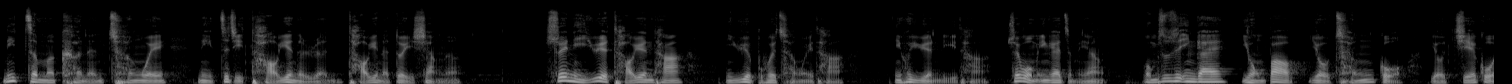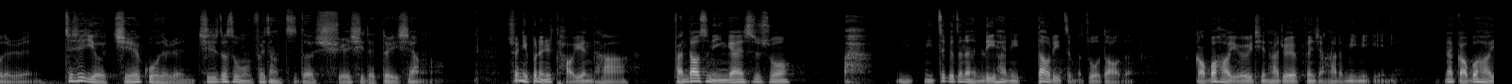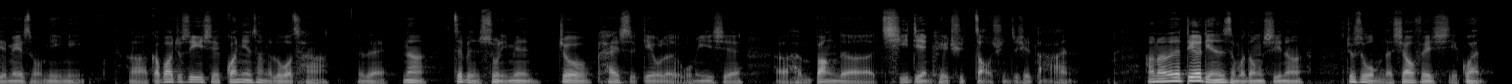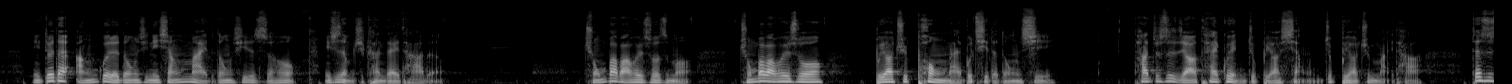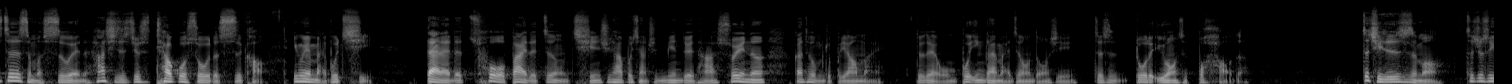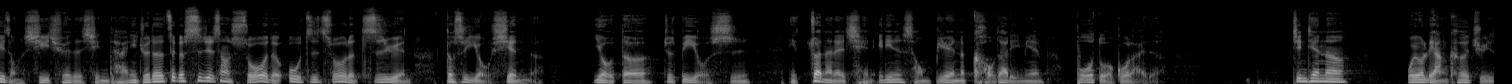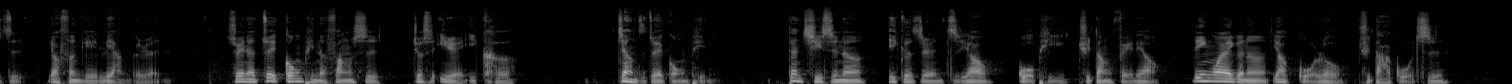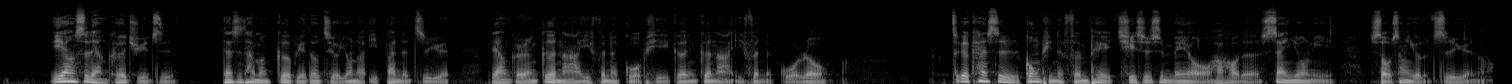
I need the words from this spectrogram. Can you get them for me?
你怎么可能成为你自己讨厌的人、讨厌的对象呢？所以你越讨厌他，你越不会成为他，你会远离他。所以我们应该怎么样？我们是不是应该拥抱有成果、有结果的人？这些有结果的人，其实都是我们非常值得学习的对象啊。所以你不能去讨厌他，反倒是你应该是说啊，你你这个真的很厉害，你到底怎么做到的？搞不好有一天他就会分享他的秘密给你。那搞不好也没有什么秘密啊，搞不好就是一些观念上的落差，对不对？那这本书里面。就开始给我了我们一些呃很棒的起点，可以去找寻这些答案。好，那那第二点是什么东西呢？就是我们的消费习惯。你对待昂贵的东西，你想买的东西的时候，你是怎么去看待它的？穷爸爸会说什么？穷爸爸会说不要去碰买不起的东西。他就是只要太贵，你就不要想，就不要去买它。但是这是什么思维呢？他其实就是跳过所有的思考，因为买不起。带来的挫败的这种情绪，他不想去面对它，所以呢，干脆我们就不要买，对不对？我们不应该买这种东西，这是多的欲望是不好的。这其实是什么？这就是一种稀缺的心态。你觉得这个世界上所有的物资、所有的资源都是有限的，有得就是必有失。你赚来的钱一定是从别人的口袋里面剥夺过来的。今天呢，我有两颗橘子要分给两个人，所以呢，最公平的方式。就是一人一颗，这样子最公平。但其实呢，一个人只要果皮去当肥料，另外一个呢要果肉去打果汁，一样是两颗橘子，但是他们个别都只有用到一半的资源，两个人各拿一份的果皮，跟各拿一份的果肉。这个看似公平的分配，其实是没有好好的善用你手上有的资源哦。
